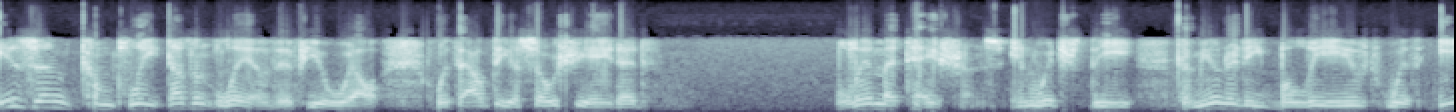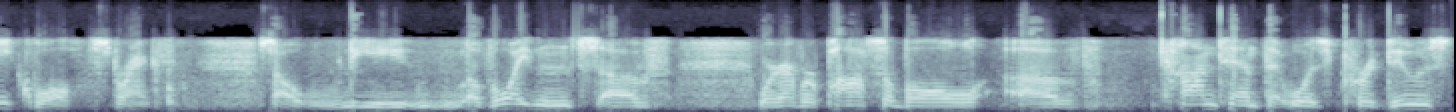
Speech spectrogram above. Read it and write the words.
isn't complete, doesn't live, if you will, without the associated limitations in which the community believed with equal strength. So the avoidance of, wherever possible, of content that was produced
